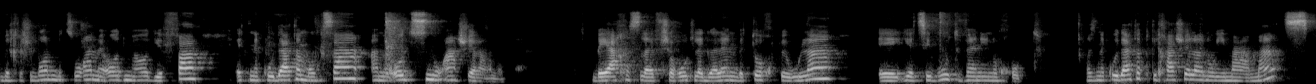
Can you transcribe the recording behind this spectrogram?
בחשבון בצורה מאוד מאוד יפה את נקודת המוצא המאוד צנועה שלנו, ביחס לאפשרות לגלם בתוך פעולה אה, יציבות ונינוחות. אז נקודת הפתיחה שלנו היא מאמץ,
